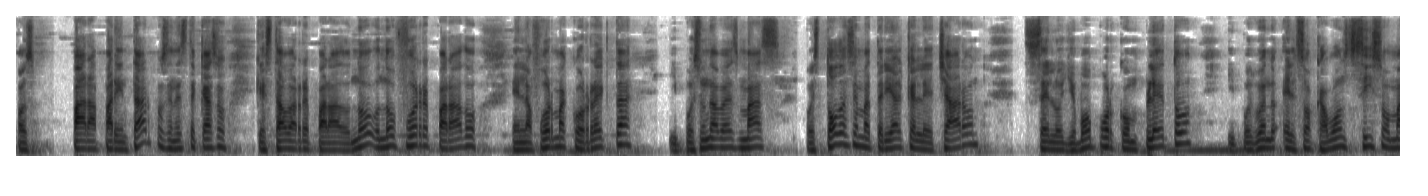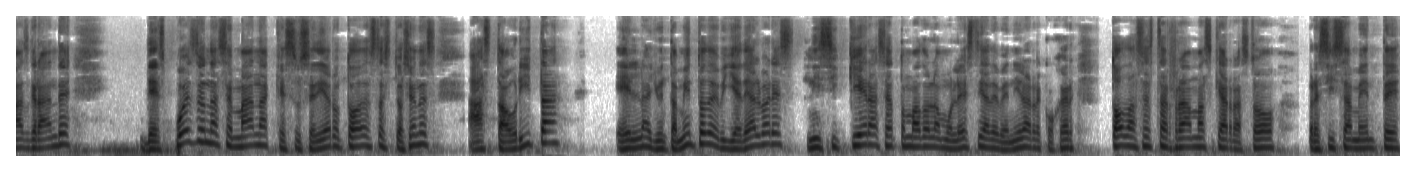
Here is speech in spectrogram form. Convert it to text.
pues para aparentar, pues en este caso que estaba reparado. No, no fue reparado en la forma correcta y pues una vez más, pues todo ese material que le echaron se lo llevó por completo y pues bueno, el socavón se hizo más grande. Después de una semana que sucedieron todas estas situaciones, hasta ahorita el ayuntamiento de Villa de Álvarez ni siquiera se ha tomado la molestia de venir a recoger todas estas ramas que arrastró precisamente,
